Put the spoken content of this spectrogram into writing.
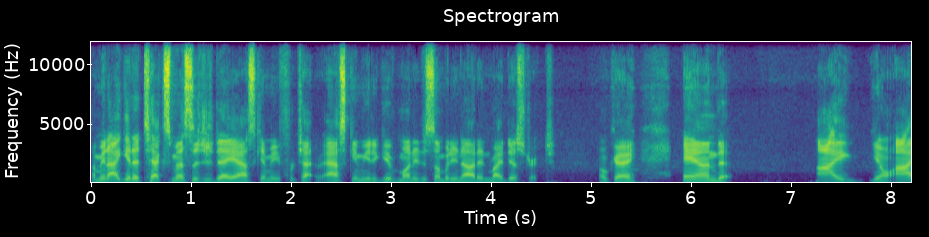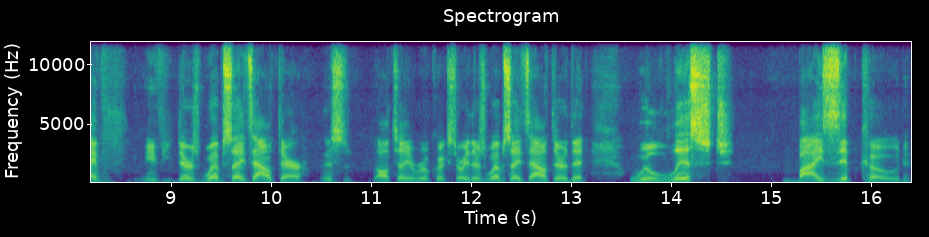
I mean, I get a text message a day asking me for asking me to give money to somebody not in my district. Okay, and I, you know, I've if there's websites out there. This is, I'll tell you a real quick story. There's websites out there that will list by zip code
